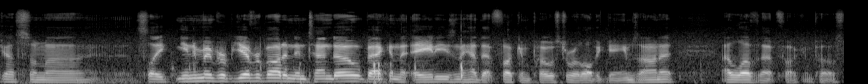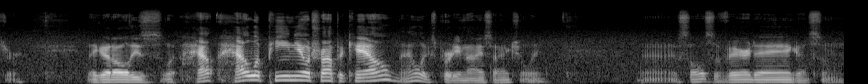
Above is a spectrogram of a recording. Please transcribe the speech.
Got some, uh, it's like, you remember, you ever bought a Nintendo back in the 80s and they had that fucking poster with all the games on it? I love that fucking poster. They got all these, jalapeno tropical. That looks pretty nice, actually. Uh, salsa verde, got some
